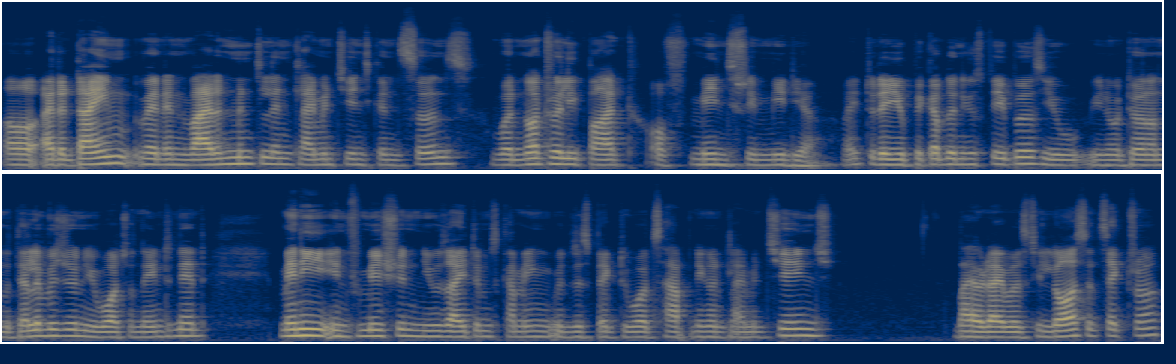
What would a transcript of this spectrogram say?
uh, at a time when environmental and climate change concerns were not really part of mainstream media right? Today you pick up the newspapers you you know turn on the television you watch on the internet. Many information news items coming with respect to what's happening on climate change biodiversity loss etc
